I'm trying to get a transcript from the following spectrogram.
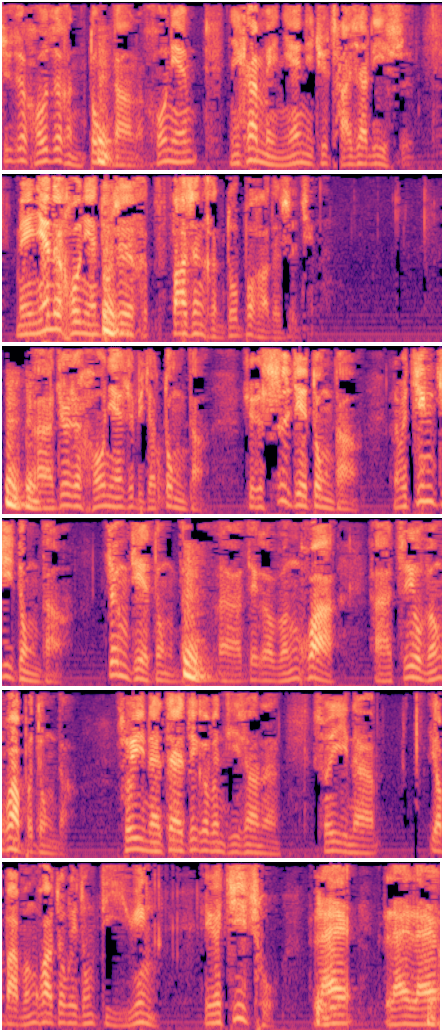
其实猴子很动荡了，猴年你看每年你去查一下历史，每年的猴年都是发生很多不好的事情。嗯啊，就是猴年是比较动荡，这个世界动荡，那么经济动荡，政界动荡，啊，这个文化啊，只有文化不动荡。所以呢，在这个问题上呢，所以呢，要把文化作为一种底蕴，一个基础，来来来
